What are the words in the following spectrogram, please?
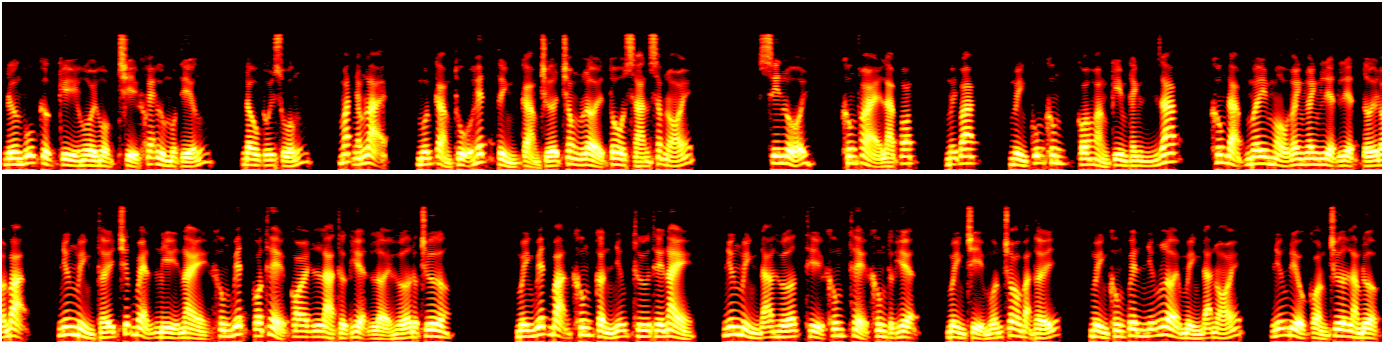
Đường Vũ cực kỳ hồi hộp chỉ khẽ ừ một tiếng, đầu túi xuống, mắt nhắm lại, muốn cảm thụ hết tình cảm chứa trong lời Tô Sán sắp nói. Xin lỗi, không phải là Pop, mấy bác, mình cũng không có hoàng kim thánh giáp, không đạp mây màu oanh oanh liệt liệt tới đón bạn, nhưng mình thấy chiếc bẹn nhì này không biết có thể coi là thực hiện lời hứa được chưa. Mình biết bạn không cần những thứ thế này, nhưng mình đã hứa thì không thể không thực hiện, mình chỉ muốn cho bạn thấy, mình không quên những lời mình đã nói, những điều còn chưa làm được,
